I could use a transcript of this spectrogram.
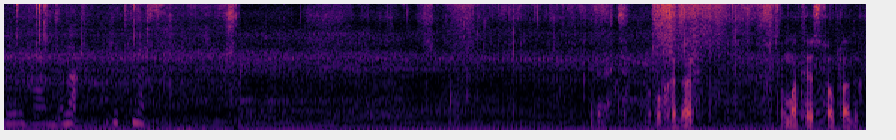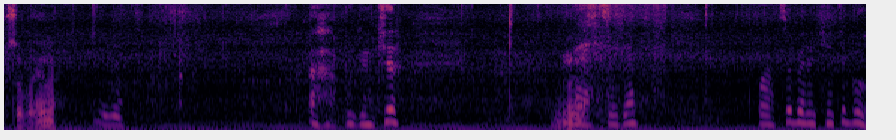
Meri hamuruna gitmez. O kadar. Domates topladık bu sabah değil mi? Evet. Aha bugünkü Evet. bahçeden bahçe bereketi bu.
